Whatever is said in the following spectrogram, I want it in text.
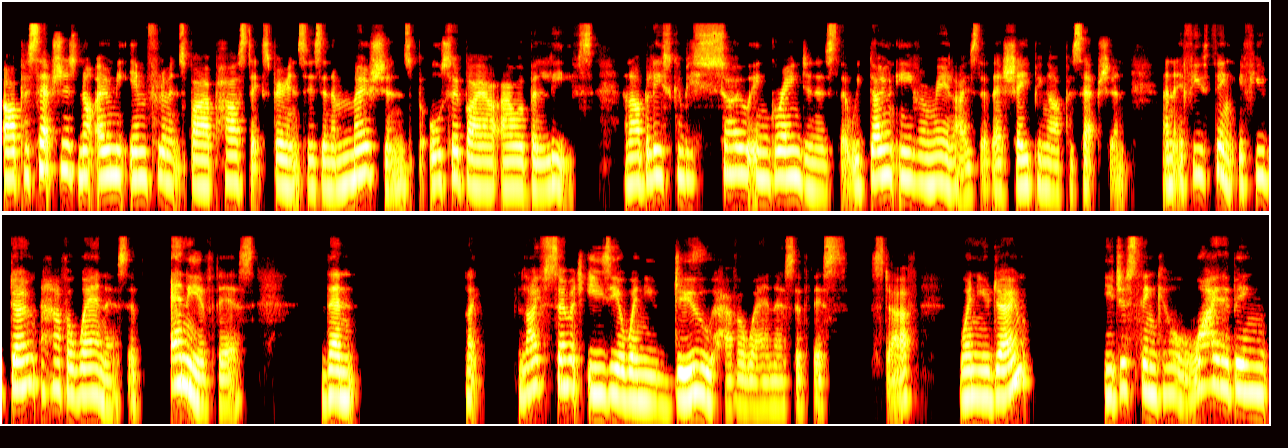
our perception is not only influenced by our past experiences and emotions, but also by our, our, beliefs. And our beliefs can be so ingrained in us that we don't even realize that they're shaping our perception. And if you think, if you don't have awareness of any of this, then like life's so much easier when you do have awareness of this stuff. When you don't, you just think, oh, why are they being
